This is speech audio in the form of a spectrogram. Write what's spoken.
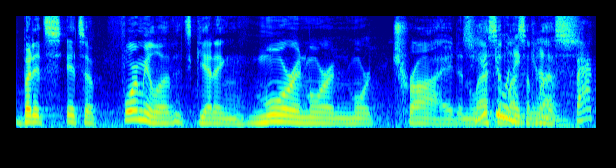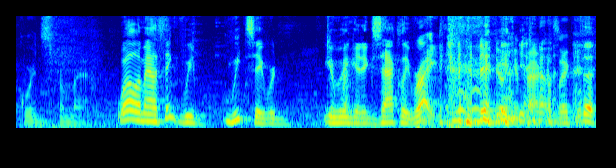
But it's it's a formula that's getting more and more and more tried and so less and less and less. backwards from that. Well, I mean, I think we we'd say we're doing it exactly right. They're doing it backwards. the-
